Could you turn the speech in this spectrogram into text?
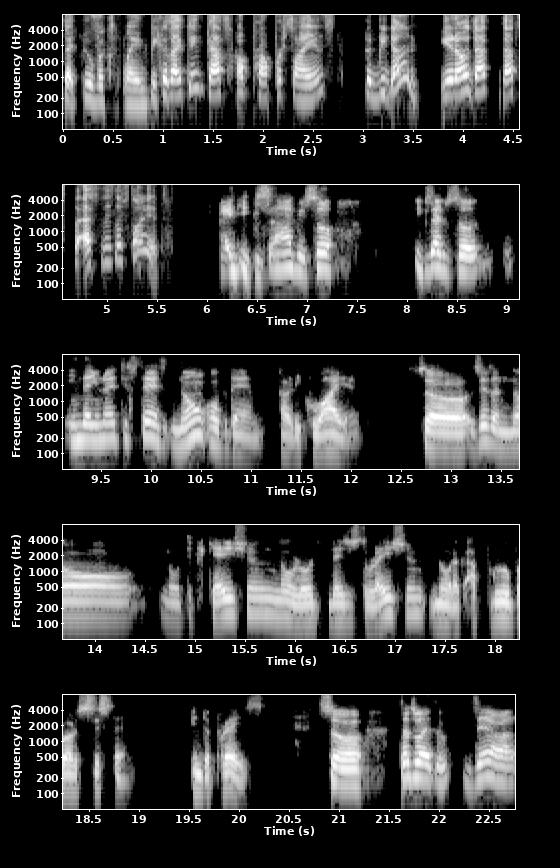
that you've explained because i think that's how proper science should be done you know that that's the essence of science Exactly. So, exactly. So, in the United States, none of them are required. So, there's a no notification, no registration, no like approval system in the place. So that's why there are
